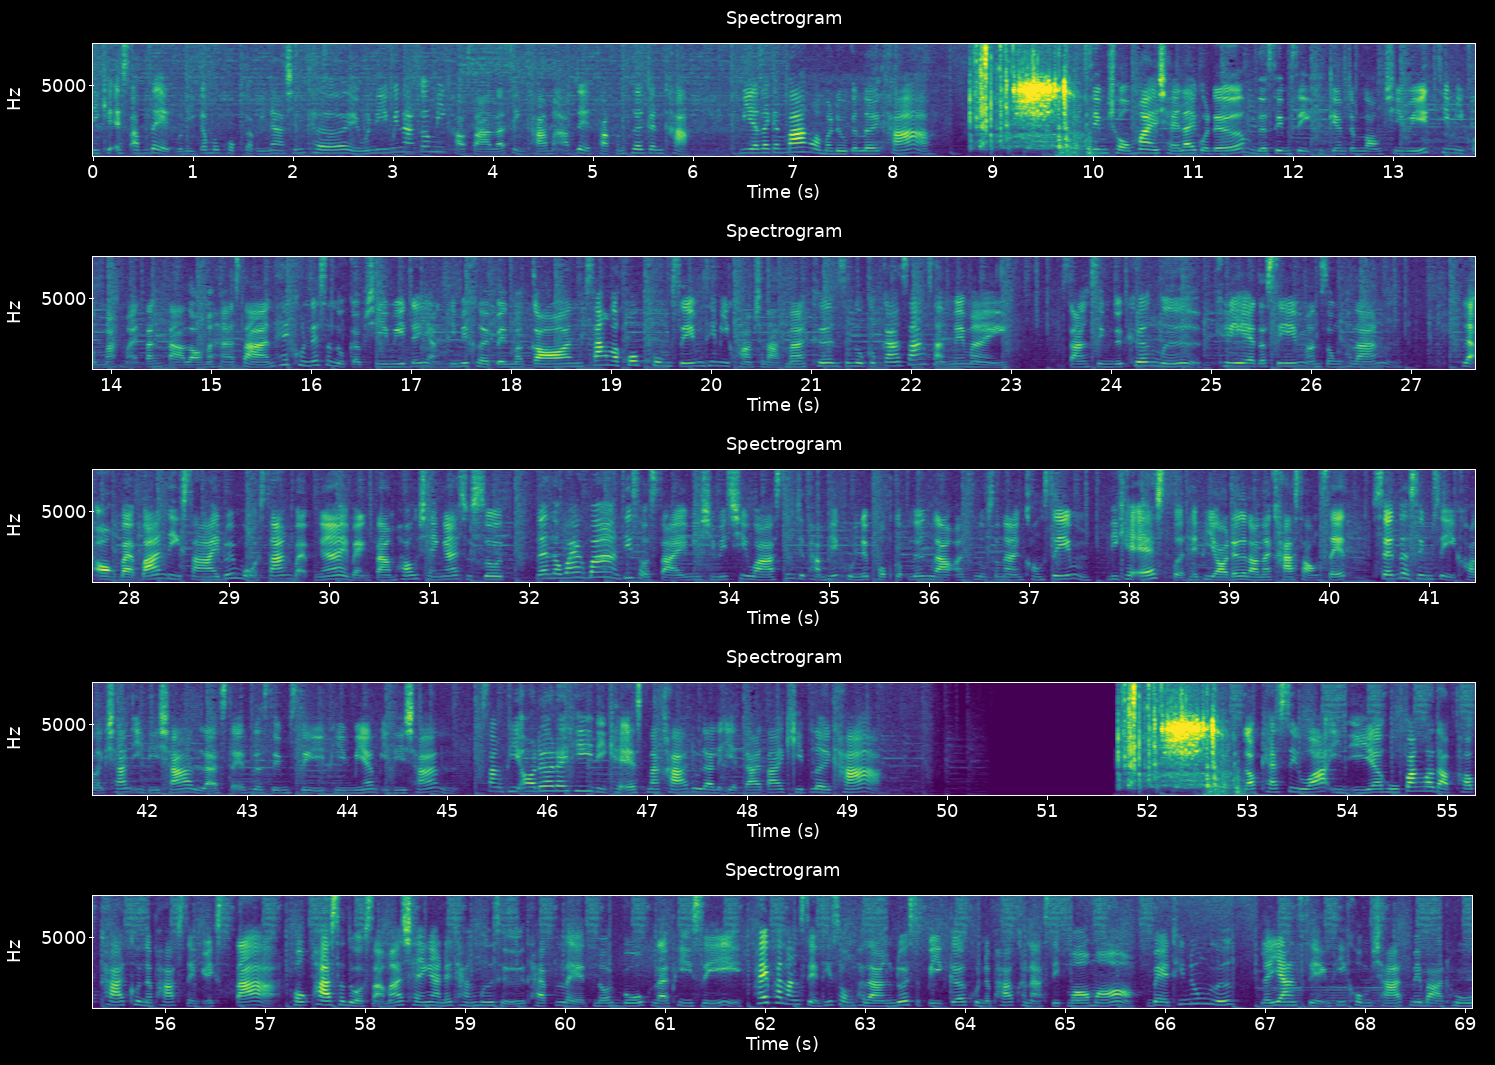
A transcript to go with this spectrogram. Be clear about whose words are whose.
Speaker 1: DKS อัปเดตวันนี้ก็มาพบกับมินาเช่นเคย วันนี้มินาก็มีข่าวสารและสินค้ามาอัปเดตฝากเพื่อนๆกันค่ะ มีอะไรกันบ้างเรามาดูกันเลยค่ะ ซิมโฉมใหม่ใช้ไล่กว่าเดิม The Sim 4 คือเกมจำลองชีวิตที่มีคนมากมายตั้งตารอมหาศาล ให้คุณได้สนุกกับชีวิตได้อย่างที่ไม่เคยเป็นมาก่อน สร้างและควบคุมซิมที่มีความฉลาดมากขึ้น สนุกกับการสร้างสรรค์ใหม่ๆ สร้างซิมด้วยเครื่องมือ Create a Sim อันทรงพลัง และออกแบบบ้านดีไซน์ด้วยโหมดสร้างแบบง่าย แบ่งตามห้องใช้ง่ายสุดๆ ในละแวกบ้านที่สดใสมีชีวิตชีวา ซึ่งจะทำให้คุณได้พบกับเรื่องราวอันสนุกสนานของซิม DKS เปิดให้พีออเดอร์แล้วนะคะ 2 เซต เซต The Sim 4 Collection Edition และเซต The Sim 4 Premium Edition สั่งพีออเดอร์ได้ที่ DKS นะคะ ดูรายละเอียดได้ใต้คลิปเลยค่ะ ล็อกแคสซิว่าอินเอียหูฟังระดับท็อปคลาสคุณภาพเสียงเอ็กซ์ตาพกพาสะดวกสามารถใช้งานได้ทั้งมือถือ แท็บเล็ต โน้ตบุ๊ก และ PC ให้พลังเสียงที่ทรงพลังด้วยสปีกเกอร์คุณภาพขนาด 10 มม เบสที่นุ่มลึก และยานเสียงที่คมชัดไม่บาดหู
